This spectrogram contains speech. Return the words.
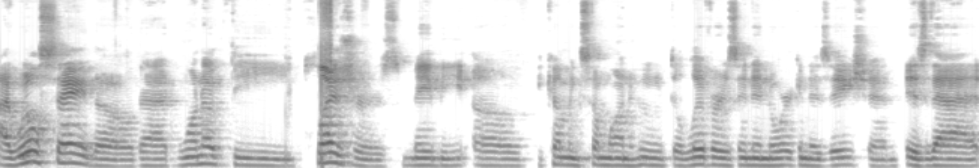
I will say, though, that one of the pleasures, maybe, of becoming someone who delivers in an organization is that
